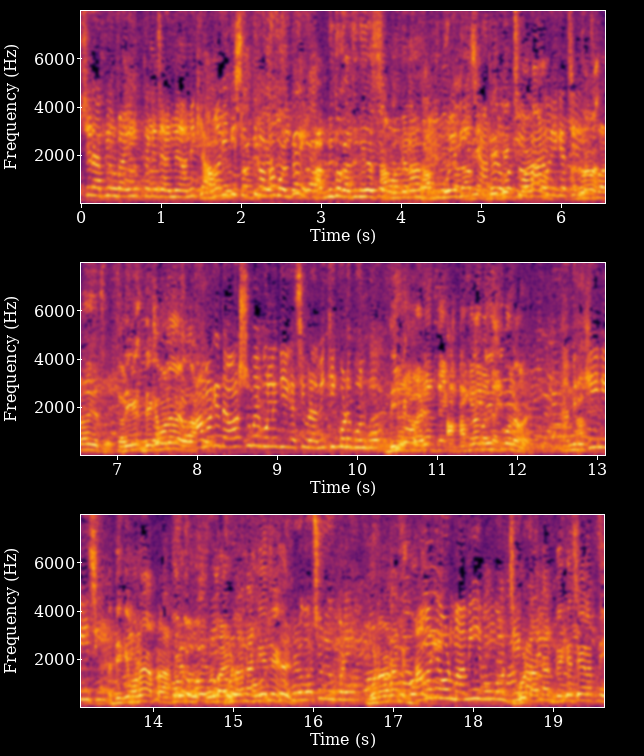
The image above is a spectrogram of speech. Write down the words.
সেটা আপনি ওর বাড়ির লোক থেকে জানবেন আমি কি আমাকে কি সত্যি কথা বলবে? আপনি তো কাজে নিয়ে আসছেন আমাকে না? আমি বলে দিয়েছি আঠারো বছর পার হয়ে গেছে। পার হয়ে গেছে। দেখে- মনে হয় আমাকে দেওয়ার সময় বলে দিয়ে গেছি এবার আমি কি করে বলব? আপনার দেখে- কি মনে হয়? আমি দেখেই নিয়েছি। দেখে মনে হয় আপনার ভোটার কার্ড নিয়েছেন? আঠারো বছরের উপরে। ভোটার কার্ড আমাকে ওর মামি এবং ওর যে ভোটার কার্ড দেখেছেন আপনি?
